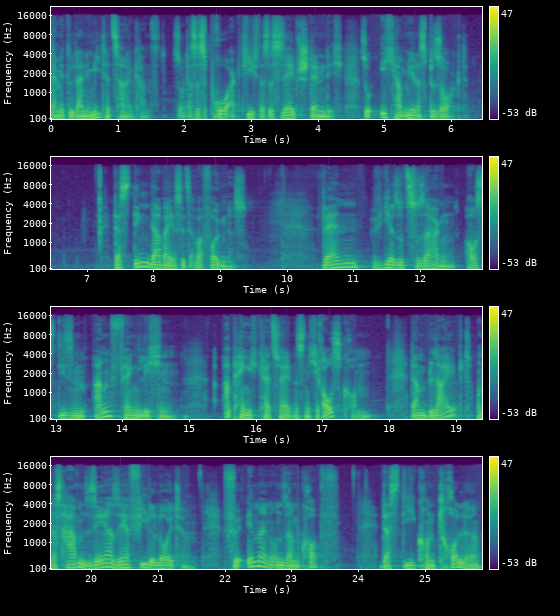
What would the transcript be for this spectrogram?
damit du deine Miete zahlen kannst. So, das ist proaktiv, das ist selbstständig. So, ich habe mir das besorgt. Das Ding dabei ist jetzt aber folgendes. Wenn wir sozusagen aus diesem anfänglichen Abhängigkeitsverhältnis nicht rauskommen, dann bleibt, und das haben sehr, sehr viele Leute, für immer in unserem Kopf, dass die Kontrolle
